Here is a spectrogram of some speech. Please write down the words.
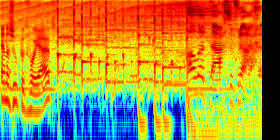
en dan zoeken we het voor je uit. Alledaagse Vragen.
